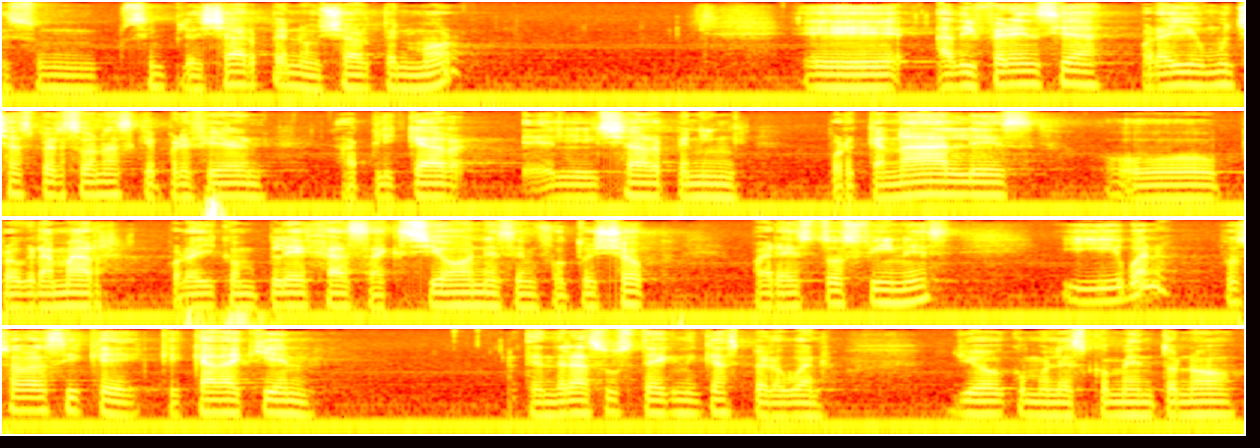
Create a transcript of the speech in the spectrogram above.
es un simple sharpen o sharpen more. Eh, a diferencia, por ahí muchas personas que prefieren aplicar el sharpening por canales o programar por ahí complejas acciones en Photoshop para estos fines. Y bueno, pues ahora sí que, cada quien tendrá sus técnicas, pero bueno, yo como les comento no,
